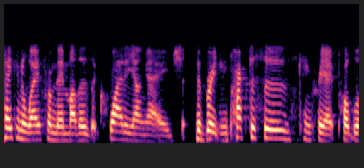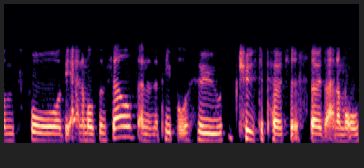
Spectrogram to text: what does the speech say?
taken away from their mothers at quite a young age, the breeding practices can create problems for the animals themselves and the people who choose to purchase those animals.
